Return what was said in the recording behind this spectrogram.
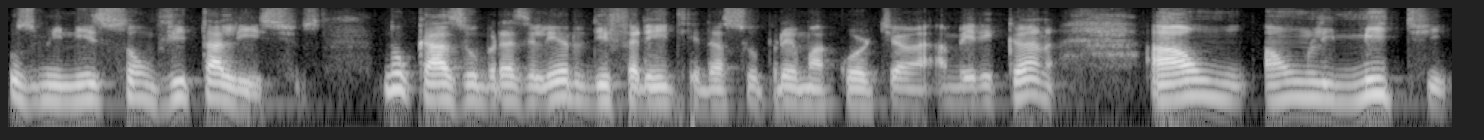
os ministros são vitalícios. No caso brasileiro, diferente da Suprema Corte Americana, há um, há um limite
